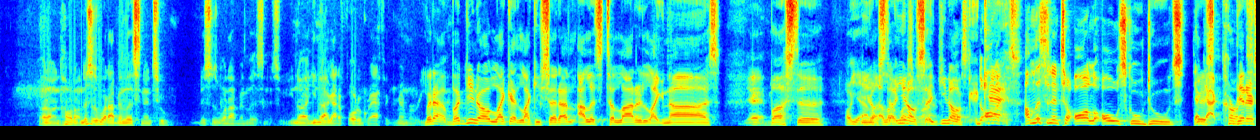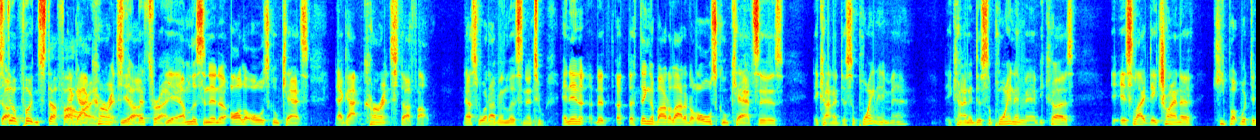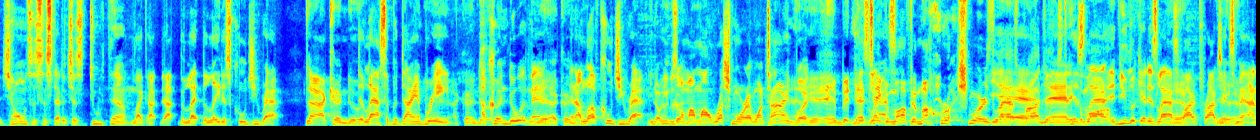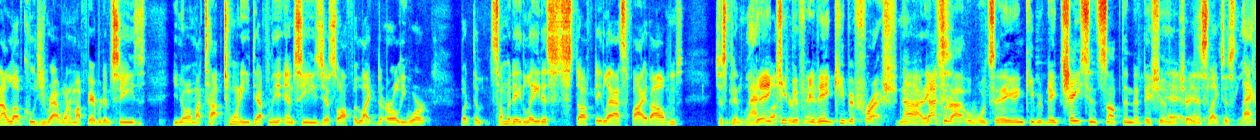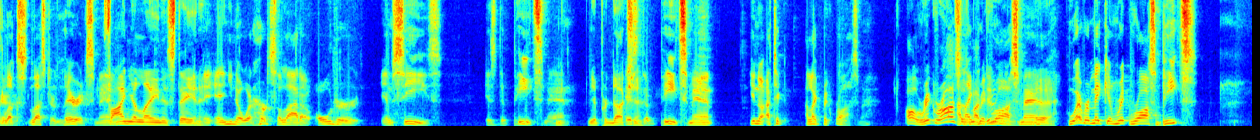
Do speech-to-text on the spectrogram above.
hold on, hold on. This is what I've been listening to. This is what I've been listening to. You know, you know, I got a photographic memory. But uh, but you know, like uh, like you said, I, I listen to a lot of like Nas, Yeah. Busta. Oh yeah, you know, I, lo- I so- love you know, Busta so, Rhymes. you know, Busta- all- cats I'm listening to all the old school dudes that There's- got current that are stuff. still putting stuff out. that got right. current Yeah, stuff. that's right. Yeah, I'm listening to all the old school cats that got current stuff out. That's what I've been listening to. And then uh, the uh, the thing about a lot of the old school cats is they kind of disappointing, man. They kind of disappointing, man, because it's like they trying to keep up with the Joneses instead of just do them. Like I, I, the the latest Kool G Rap. Nah, I couldn't do it. The last of a dying breed. I couldn't do I it. couldn't do it, man. Yeah, I couldn't And I love Kool G Rap. You know, he was on my. Mount Rushmore at one time, but yeah, yeah, but that take last- him off the Mount Rushmore. His last yeah, project. man. Take His him la- off. If you look at his last Yeah, five projects, yeah. man, and I love Kool G Rap, one of my favorite MCs. You know, in my top twenty, definitely MCs just off of like the early work. But the, some of their latest stuff, they last five albums, just been they didn't keep it. man. They didn't keep it fresh. Nah, they that's just- what I would say. They didn't keep it. They chasing something that they shouldn't Yeah, be chasing. man, it's like just lackluster lyrics, man. Find your lane and stay in it. and, and you know what hurts a lot of older MCs is the beats, man. Your It's production. the beats, man. You know, I take I like Rick Ross, man. Oh, Rick Ross I like Rick dude. Ross, man. Yeah. Whoever making Rick Ross beats,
